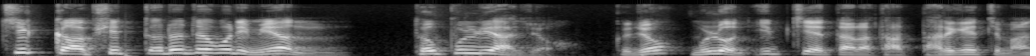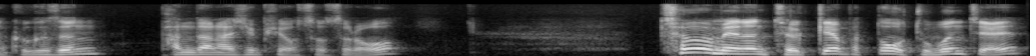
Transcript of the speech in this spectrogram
집값이 떨어져 버리면 더 불리하죠. 그죠? 물론 입지에 따라 다 다르겠지만 그것은 판단하십시오, 스스로. 처음에는 적게, 또 두 번째,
